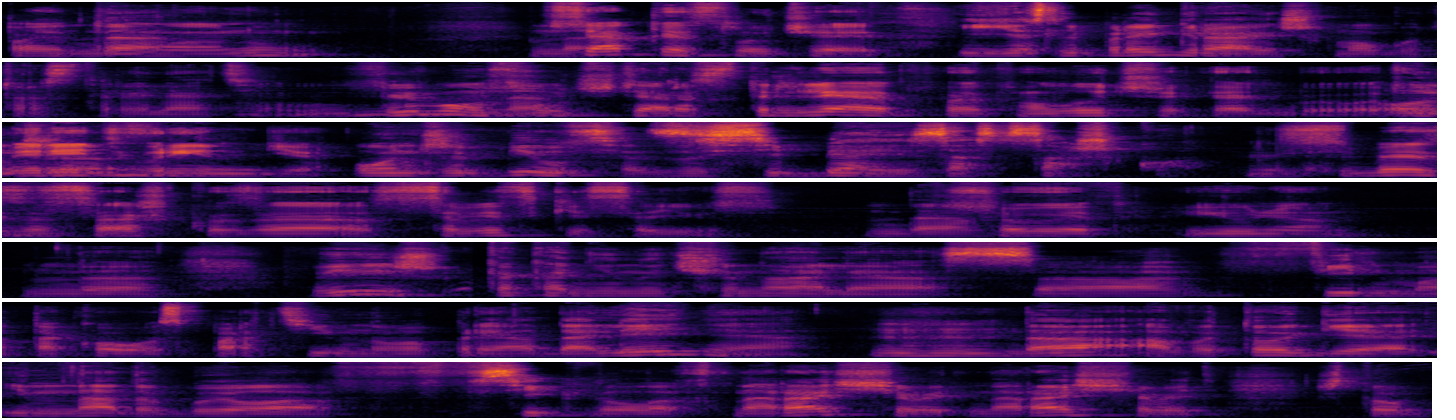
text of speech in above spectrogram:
Поэтому, ну, да. всякое случается. И если проиграешь, могут расстрелять. В любом Да. случае тебя расстреляют, поэтому лучше как бы вот Он умереть же- в ринге. Он же бился за себя и за Сашку. За себя и за Сашку, за Советский Союз. Да. Совет Юнион. Да. Видишь, как они начинали с э, фильма такого спортивного преодоления, Мгм. да, а в итоге им надо было в сиквелах наращивать, наращивать, что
